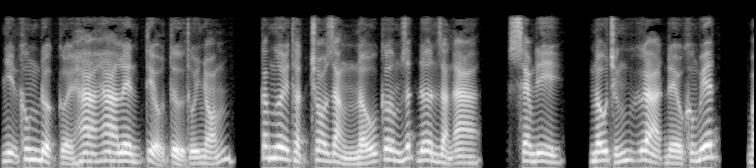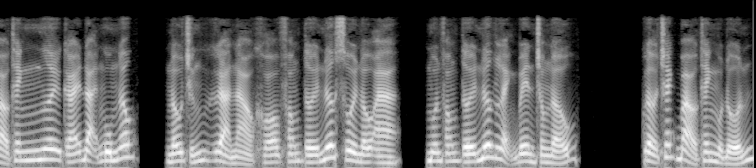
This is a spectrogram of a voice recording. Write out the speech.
nhịn không được cười ha ha lên tiểu tử thúi nhóm, các ngươi thật cho rằng nấu cơm rất đơn giản a, à, xem đi, nấu trứng gà đều không biết, bảo thanh ngươi cái đại ngu ngốc, nấu trứng gà nào khó phóng tới nước sôi nấu à, muốn phóng tới nước lạnh bên trong nấu. Cờ trách bảo thanh một đốn,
